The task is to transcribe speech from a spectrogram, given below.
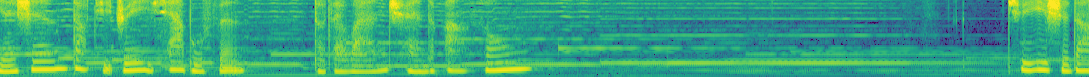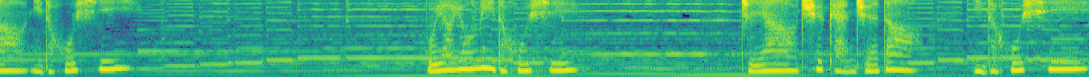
延伸到脊椎以下部分都在完全的放松，去意识到你的呼吸。不要用力的呼吸，只要去感觉到你的呼吸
